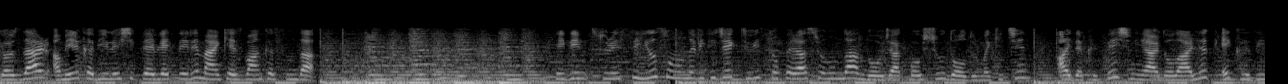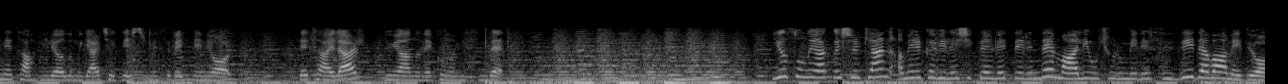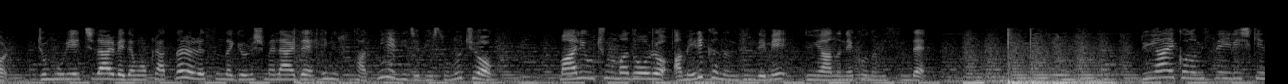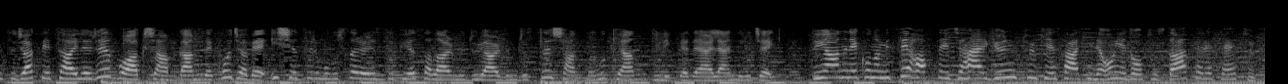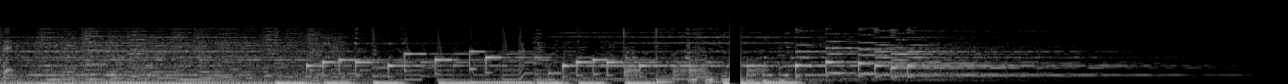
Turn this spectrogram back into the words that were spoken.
Gözler Amerika Birleşik Devletleri Merkez Bankası'nda. Fed'in süresi yıl sonunda bitecek twist operasyonundan doğacak boşluğu doldurmak için ayda 45 milyar dolarlık ek hazine tahvili alımı gerçekleştirmesi bekleniyor. Detaylar dünyanın ekonomisinde. Yıl sonu yaklaşırken Amerika Birleşik Devletleri'nde mali uçurum belirsizliği devam ediyor. Cumhuriyetçiler ve demokratlar arasında görüşmelerde henüz tatmin edici bir sonuç yok. Mali uçuruma doğru Amerika'nın gündemi dünyanın ekonomisinde. Dünya ekonomisine ilişkin sıcak detayları bu akşam Gamze Koca ve İş Yatırım Uluslararası Piyasalar Müdür Yardımcısı Şant Manukyan birlikte değerlendirecek. Dünyanın ekonomisi hafta içi her gün Türkiye saatiyle 17.30'da TRT Türk'te.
